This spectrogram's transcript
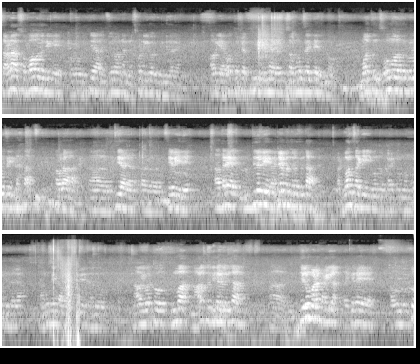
ಸರಳ ಸ್ವಭಾವದೊಂದಿಗೆ ಅವರು ವೃತ್ತಿಯ ಜೀವನವನ್ನು ನಡೆಸ್ಕೊಂಡು ಇಲ್ಲಿವರೆಗೂ ಬಂದಿದ್ದಾರೆ. ಅವ್ರಿಗೆ ಅರವತ್ತು ವರ್ಷ ತುಂಬಿ ಎರಡು ಸಹಿತ ಇನ್ನು ಮೂವತ್ತೊಂದು ಸೋಮವಾರದವರೆಗೂ ಸಹಿತ ಅವರ ವೃತ್ತಿಯ ಸೇವೆ ಇದೆ. ಆದರೆ ಮಧ್ಯದಲ್ಲಿ ರಜೆ ಬಂದಿರೋದ್ರಿಂದ ಅಡ್ವಾನ್ಸ್ ಆಗಿ ಈ ಒಂದು ಕಾರ್ಯಕ್ರಮ ಹಮ್ಮಿಕೊಂಡಿದ್ದಾರೆ ನಮಗೂ ಸಹಿತ ನಾವು ಇವತ್ತು ತುಂಬ ನಾಲ್ಕು ದಿನಗಳಿಂದ ನಿದ್ದೆನೂ ಮಾಡೋಕ್ಕಾಗಿಲ್ಲ ಯಾಕೆಂದರೆ ಅವರು ಒಟ್ಟು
